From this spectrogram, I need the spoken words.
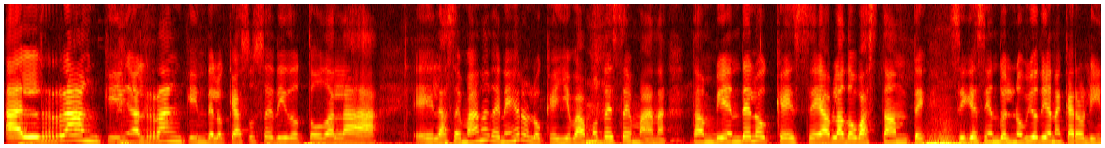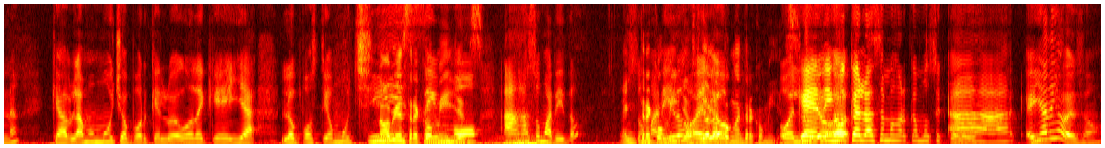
al ranking, al ranking de lo que ha sucedido toda la, eh, la semana de enero, lo que llevamos de semana. También de lo que se ha hablado bastante, sigue siendo el novio de Ana Carolina, que hablamos mucho porque luego de que ella lo posteó muchísimo. Novio entre comillas. Ajá, su marido. Entre Su marido, comillas, yo lo pongo entre comillas. o el Que dijo o- que lo hace mejor que músico. Ajá, ella dijo eso.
